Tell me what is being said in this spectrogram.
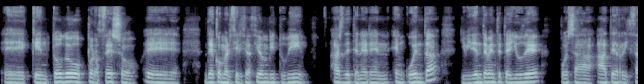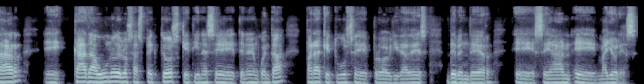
eh, que en todo proceso eh, de comercialización B2B has de tener en, en, cuenta y evidentemente te ayude pues a, aterrizar cada uno de los aspectos que tienes que tener en cuenta para que tus probabilidades de vender sean mayores.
